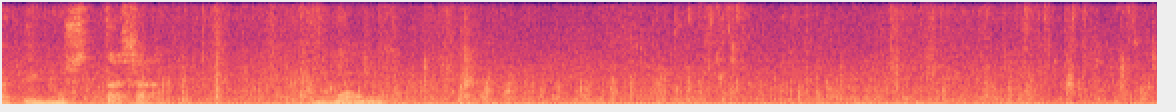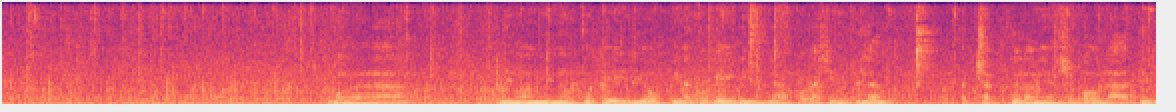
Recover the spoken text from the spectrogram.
ating mustasa. Wow! mga limang minuto kaili o pinato kaili. Napakasimple lang. At sakto lang yung sabaw natin.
